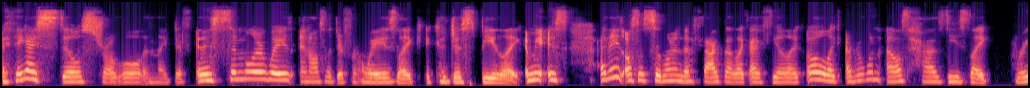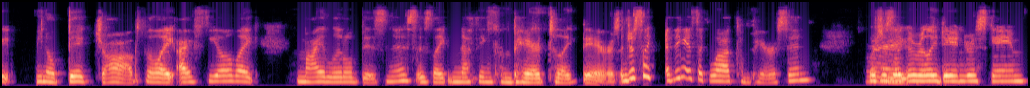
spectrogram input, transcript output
I think I still struggle in like different in similar ways and also different ways. Like it could just be like, I mean, it's I think it's also similar in the fact that like I feel like, oh, like everyone else has these like great, you know, big jobs, but like I feel like my little business is like nothing compared to like theirs. And just like I think it's like a lot of comparison, which is like a really dangerous game.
